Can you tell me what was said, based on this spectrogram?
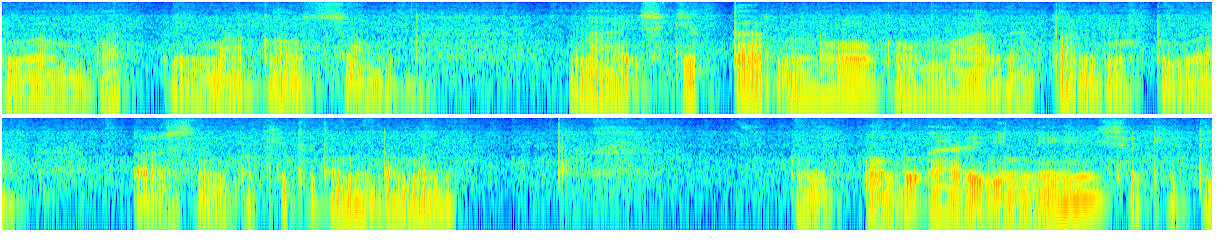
2450 naik sekitar 0,82 persen. Begitu teman-teman. Untuk hari ini segitu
